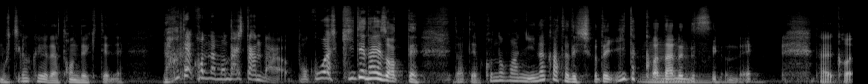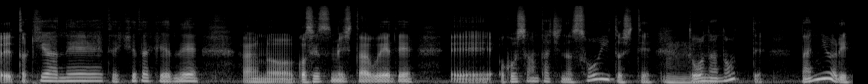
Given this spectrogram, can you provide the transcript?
虫がくよりは飛んできてねなんでこんなもん出したんだ僕は聞いてないぞってだってこの場にいなかったでしょって言いたくはなるんですよね。だからこういう時はねできるだけねあのご説明した上で、えー、お子さんたちの総意としてどうなのって。何より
